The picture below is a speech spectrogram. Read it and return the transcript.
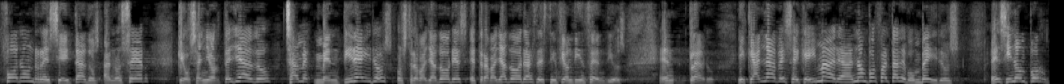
Foron rexeitados a non ser que o señor Tellado chame mentireiros os traballadores e traballadoras de extinción de incendios. En, claro, e que a nave se queimara non por falta de bombeiros, eh, senón por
